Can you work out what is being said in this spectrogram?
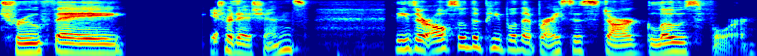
true Fae yes. traditions. These are also the people that Bryce's star glows for.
